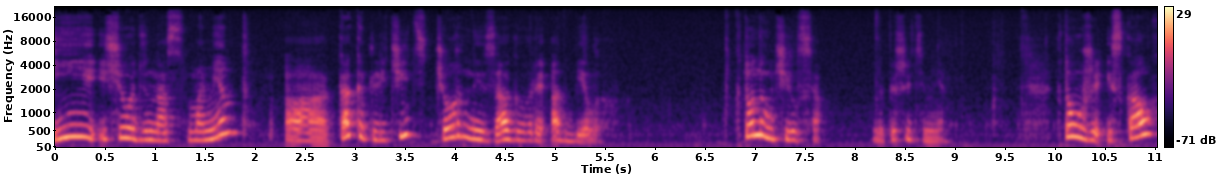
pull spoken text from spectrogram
И еще один у нас момент, а, как отличить черные заговоры от белых. Кто научился? Напишите мне. Кто уже искал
